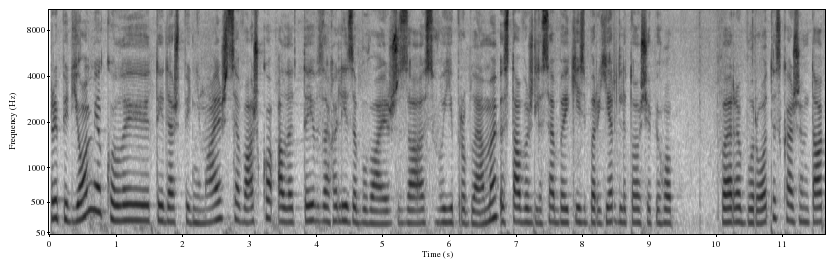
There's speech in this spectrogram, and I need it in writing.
При підйомі, коли ти йдеш, піднімаєшся, важко, але ти взагалі забуваєш за свої проблеми, ставиш для себе якийсь бар'єр для того, щоб його перебороти, скажімо так,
